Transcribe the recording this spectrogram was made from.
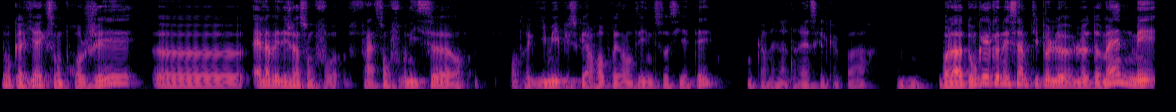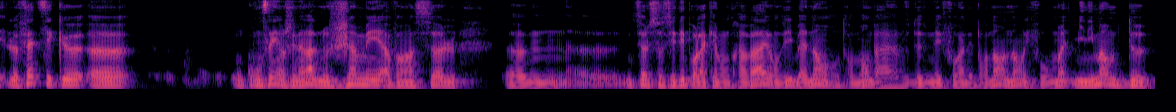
Donc, elle vient avec son projet. euh, elle avait déjà son, four- enfin, son fournisseur, entre guillemets, puisqu'elle représentait une société. On garde une adresse quelque part. Mhm. Voilà, donc elle connaissait un petit peu le, le domaine, mais le fait, c'est que euh, on conseille en général ne jamais avoir un seul, euh, une seule société pour laquelle on travaille. On dit, ben non, autrement, bah, vous devenez faux indépendant. Non, il faut au minimum deux,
